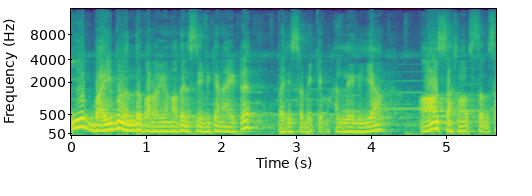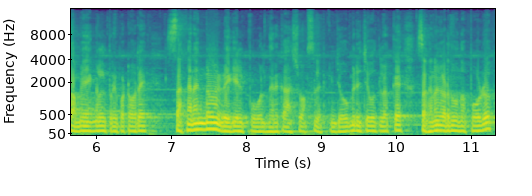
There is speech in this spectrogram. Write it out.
ഈ ബൈബിൾ എന്ത് പറയുന്നു അതനുസരിച്ച് ജീവിക്കാനായിട്ട് പരിശ്രമിക്കും. ഹല്ലേലിയ. ആ സഹ സമയങ്ങളിൽ പ്രിയപ്പെട്ടവരെ സഹനങ്ങളുടെ ഇടയിൽ പോലും നിനക്ക് ആശ്വാസം ലഭിക്കും. ജോബിന്റെ ജീവിതത്തിലൊക്കെ സഹനം കടന്നു വന്നപ്പോൾ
